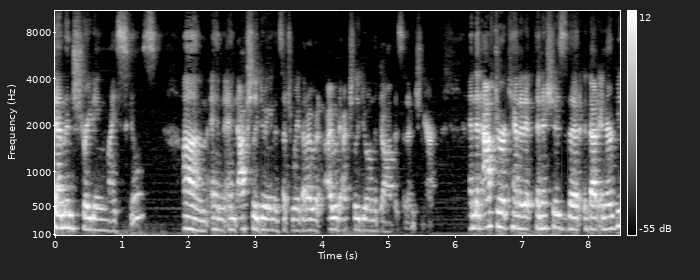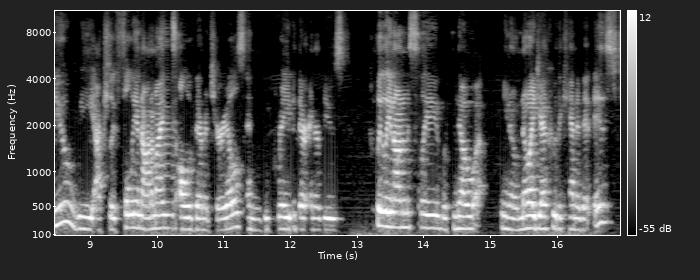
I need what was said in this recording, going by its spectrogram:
demonstrating my skills um, and and actually doing it in such a way that I would I would actually do on the job as an engineer. And then after a candidate finishes that that interview, we actually fully anonymize all of their materials and we grade their interviews completely anonymously with no you know no idea who the candidate is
